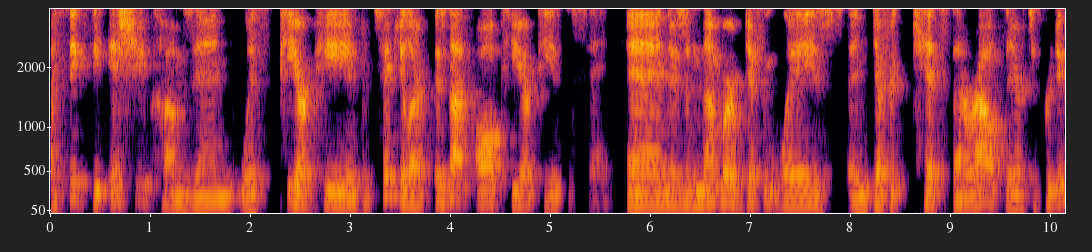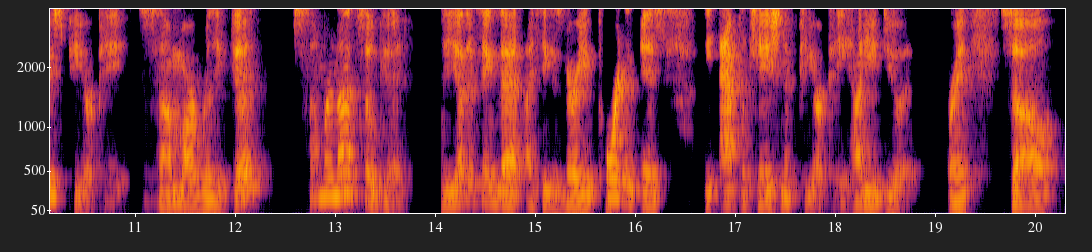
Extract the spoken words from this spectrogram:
I think the issue comes in with PRP in particular is not all PRP is the same. And there's a number of different ways and different kits that are out there to produce PRP. Some are really good, some are not so good. The other thing that I think is very important is the application of PRP. How do you do it? Right. So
